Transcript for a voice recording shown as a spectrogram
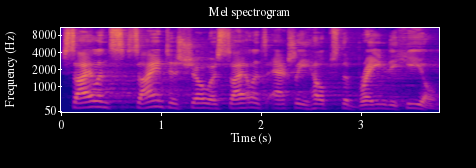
Silence, scientists show us silence actually helps the brain to heal.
